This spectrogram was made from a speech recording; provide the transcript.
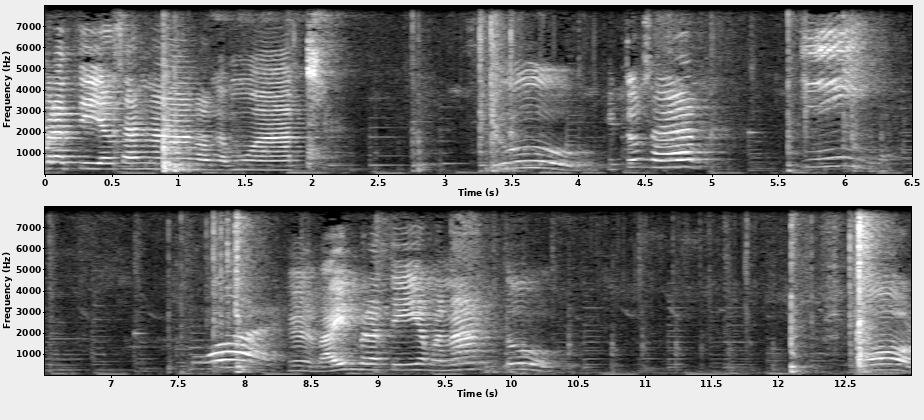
berarti yang sana kalau nggak muat. Mana? Itu. Four.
